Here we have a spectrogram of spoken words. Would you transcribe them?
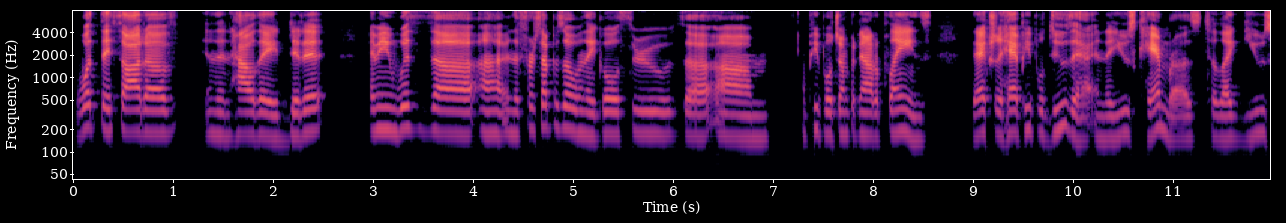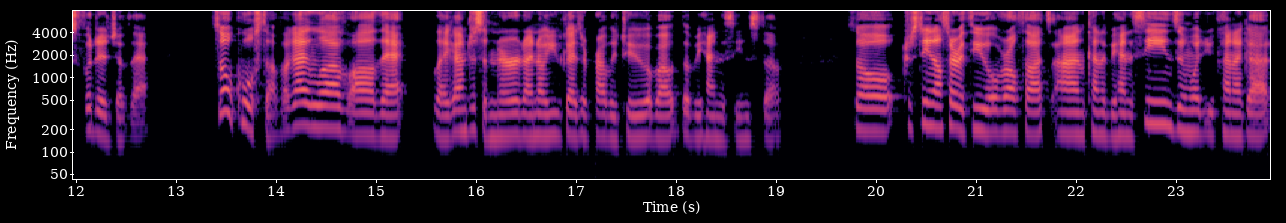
what they thought of and then how they did it. I mean with the uh in the first episode when they go through the um people jumping out of planes they actually had people do that and they use cameras to like use footage of that so cool stuff. Like I love all that. Like I'm just a nerd. I know you guys are probably too about the behind the scenes stuff. So, Christine, I'll start with you. Overall thoughts on kind of behind the scenes and what you kind of got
